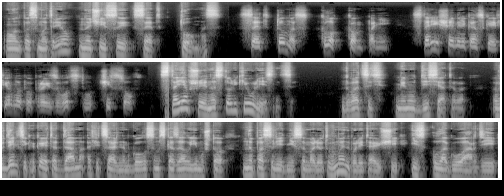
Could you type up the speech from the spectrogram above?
Он посмотрел на часы Сет Томас. Сет Томас Клок Компани. Старейшая американская фирма по производству часов. Стоявшие на столике у лестницы. Двадцать минут десятого. В Дельте какая-то дама официальным голосом сказала ему, что на последний самолет в Мэн, вылетающий из Лагуардии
